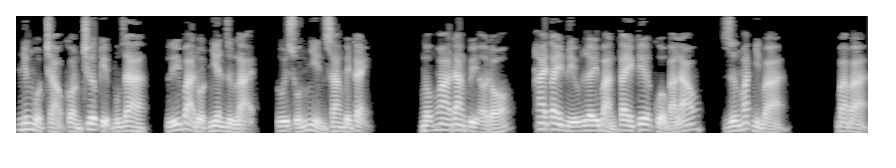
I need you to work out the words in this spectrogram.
Nhưng một chảo còn chưa kịp bung ra, lý bà đột nhiên dừng lại, túi xuống nhìn sang bên cạnh. Ngọc hoa đang quỳ ở đó, hai tay níu lấy bàn tay kia của bà lão d mắt nhìn bà. Bà bà,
